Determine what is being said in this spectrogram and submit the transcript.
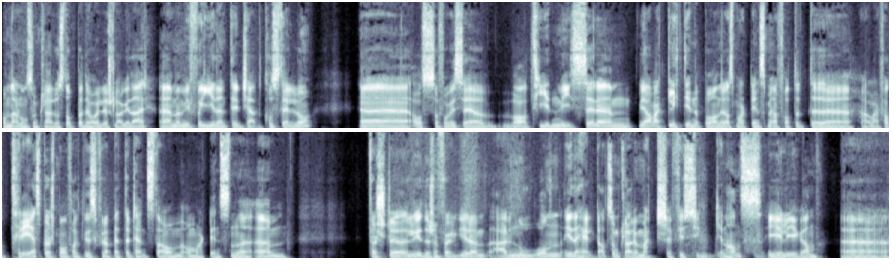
om det er noen som klarer å stoppe det Oilers-laget der. Eh, Men vi får gi den til Chad Costello. Og så får vi se hva tiden viser. Vi har vært litt inne på Andreas Martinsen. Jeg har fått et, ja, i hvert fall tre spørsmål faktisk fra Petter Tenstad om, om Martinsen. Første lyder som følger. Er det noen i det hele tatt som klarer å matche fysikken hans i ligaen? Uh,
